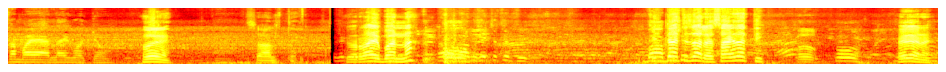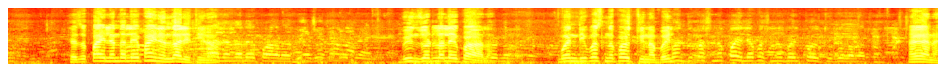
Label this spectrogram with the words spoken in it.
समाय आलाय गोट्यावर. होय. चालतंय. रायबान ना? किती जाती झालं साय जाती? है. का ना त्याचं पहिल्यांदा लय फायनल झाली ती ना. बिनजोडला लय पळाला. बंदी बसणं पळतोय ना बैल? बंदीपासून पहिल्यापासून बैल पळतो है का ना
